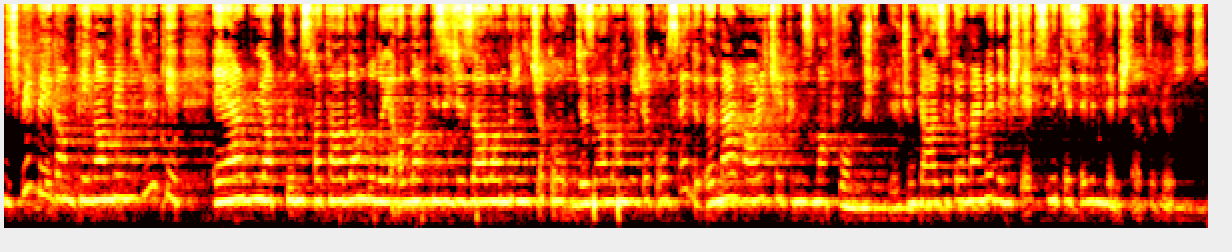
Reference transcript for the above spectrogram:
Hiçbir peygamber, peygamberimiz diyor ki eğer bu yaptığımız hatadan dolayı Allah bizi cezalandıracak cezalandıracak olsaydı Ömer hariç hepimiz mahvolmuştuk diyor. Çünkü Hazreti Ömer ne demişti? Hepsini keselim demişti hatırlıyorsunuz.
